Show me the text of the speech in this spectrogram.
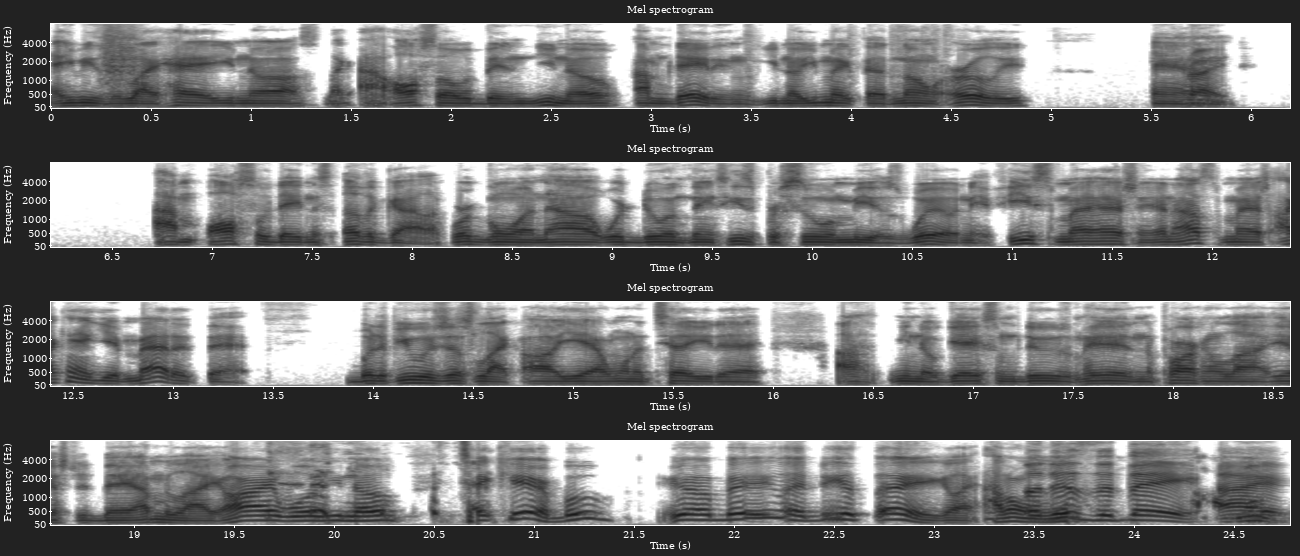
and you be just like, hey, you know, I was like I also have been, you know, I'm dating. You know, you make that known early, and Right. I'm also dating this other guy. Like we're going out, we're doing things. He's pursuing me as well. And if he smash and I smash, I can't get mad at that. But if you was just like, oh yeah, I want to tell you that I, you know, gave some dudes some head in the parking lot yesterday, I'm like, all right, well, you know, take care, boo. You know what I mean? Like, do your thing. Like, I don't. So this is the thing. All I right.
